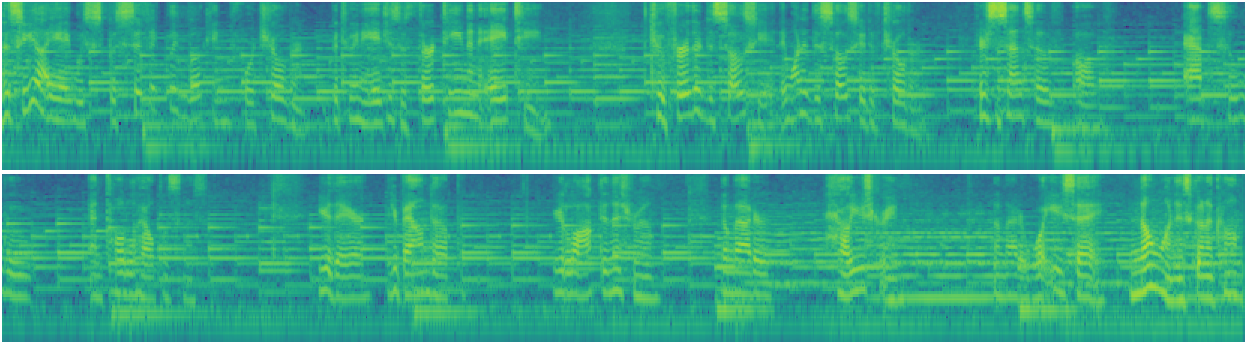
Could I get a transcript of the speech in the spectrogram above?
The CIA was specifically looking for children between the ages of 13 and 18 to further dissociate. They wanted dissociative children. There's a sense of, of absolute and total helplessness. You're there, you're bound up, you're locked in this room. No matter how you scream, no matter what you say, no one is going to come.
